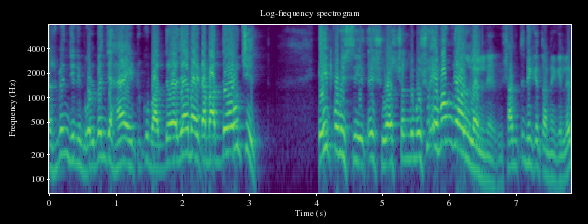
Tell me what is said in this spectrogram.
আসবেন যিনি বলবেন যে হ্যাঁ এটুকু বাদ দেওয়া যায় বা এটা বাদ দেওয়া উচিত। এই পরিস্থিতিতে সুভাষচন্দ্র বসু এবং জওয়াহরলাল নেহরু শান্তিনিকেতনে গেলেন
